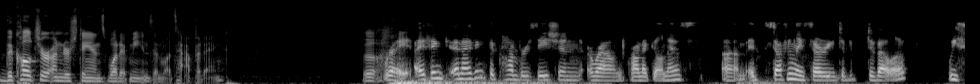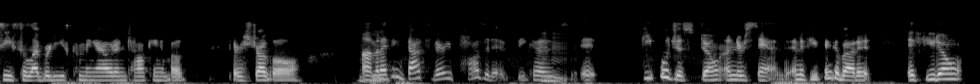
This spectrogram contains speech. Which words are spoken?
the culture understands what it means and what's happening. Ugh. Right. I think, and I think the conversation around chronic illness, um, it's definitely starting to develop. We see celebrities coming out and talking about their struggle. Um, mm-hmm. And I think that's very positive because mm-hmm. it people just don't understand. And if you think about it, if you don't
